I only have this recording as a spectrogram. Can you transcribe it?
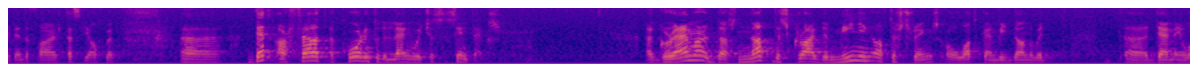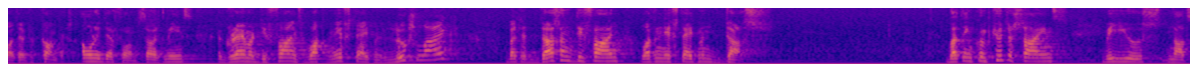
identifiers, that's the alphabet, uh, that are valid according to the language's syntax. A grammar does not describe the meaning of the strings or what can be done with uh, them in whatever context, only their form. So it means a grammar defines what an if statement looks like, but it doesn't define what an if statement does. But in computer science, we use not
